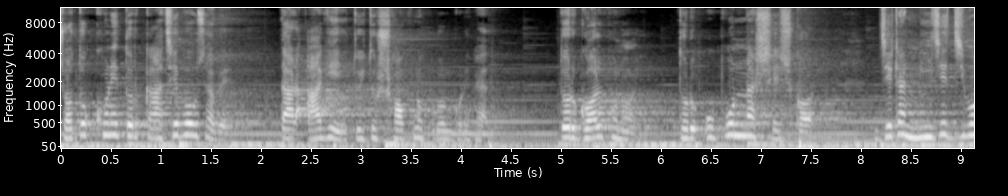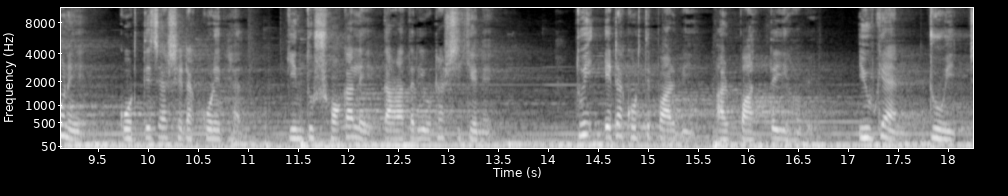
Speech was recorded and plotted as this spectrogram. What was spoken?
যতক্ষণে তোর কাছে পৌঁছাবে, তার আগে তুই তোর স্বপ্ন পূরণ করে ফেল। তোর গল্প নয়, তোর উপন্যাস শেষ কর। যেটা নিজের জীবনে করতে চাস সেটা করে ফেল। কিন্তু সকালে তাড়াতাড়ি ওঠা শিখে নে। তুই এটা করতে পারবি আর পারতেই হবে। ইউ ক্যান ডু ইট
